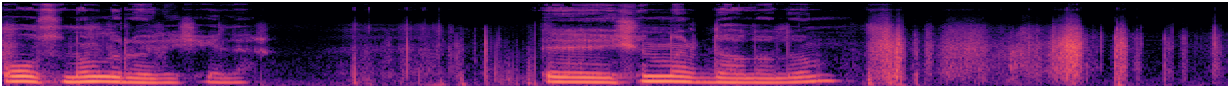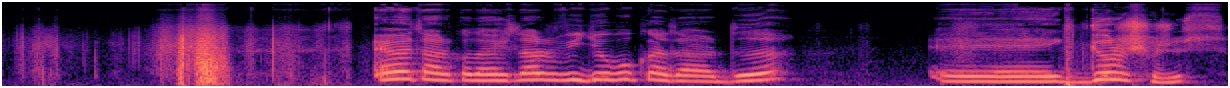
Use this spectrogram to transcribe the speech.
Olsun olur öyle şeyler. Ee, şunları da alalım. Evet arkadaşlar video bu kadardı. Ee, görüşürüz.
